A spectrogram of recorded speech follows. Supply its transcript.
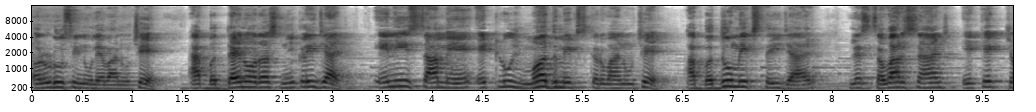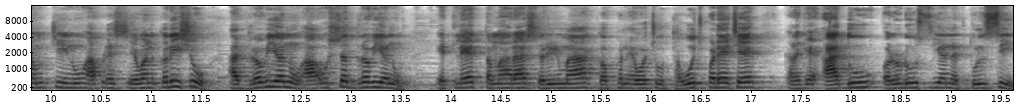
અરડુસીનું લેવાનું છે. આ બધાનો રસ નીકળી જાય, એની સામે એટલું જ મધ મિક્સ કરવાનું છે. આ બધું મિક્સ થઈ જાય એટલે સવાર સાંજ એક એક ચમચીનું આપણે સેવન કરીશું, આ દ્રવ્યનું, આ ઔષધ દ્રવ્યનું, એટલે તમારા શરીરમાં કફને ઓછું થવું જ પડે છે. કારણ કે આદુ, અરડુસી અને તુલસી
